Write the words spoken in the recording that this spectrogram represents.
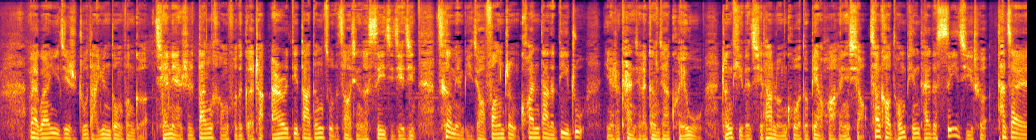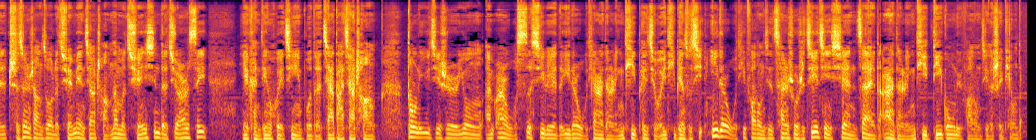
外观预计是主打运动风格，前脸是单横幅的格栅，LED 大灯组的造型和 C 级接近，侧面比较方正宽大的地柱也是看起来更加魁梧，整体的其他轮廓都变化很小。参考同平台的 C 级车，它在尺寸上做了全面加长，那么全新的 GLC。也肯定会进一步的加大加长，动力预计是用 M254 系列的 1.5T、2.0T 配 9AT 变速器，1.5T 发动机参数是接近现在的 2.0T 低功率发动机的水平的。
